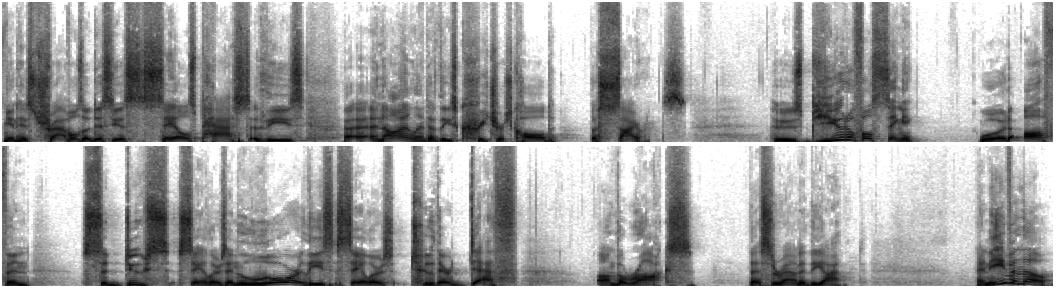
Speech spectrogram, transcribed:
In his travels, Odysseus sails past these, uh, an island of these creatures called the Sirens, whose beautiful singing would often seduce sailors and lure these sailors to their death on the rocks that surrounded the island. And even though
